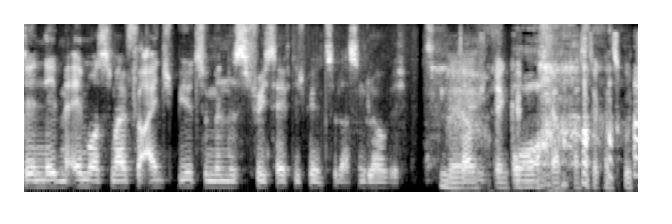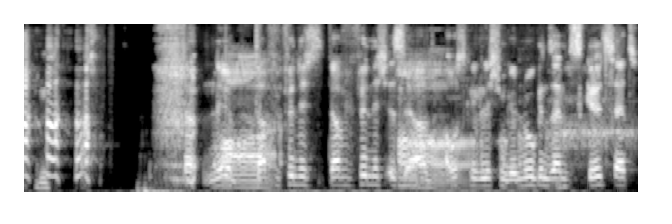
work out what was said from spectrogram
den neben Amos mal für ein Spiel zumindest Free Safety spielen zu lassen, glaube ich. Nee, Darf ich ich- denke, Oh. da passt er ganz gut hin. Da, nee, Oh. dafür finde ich, dafür finde ich, ist er Oh. ausgeglichen genug in seinem Skillset.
